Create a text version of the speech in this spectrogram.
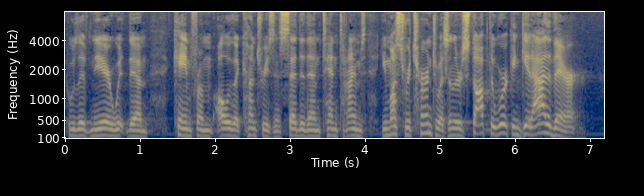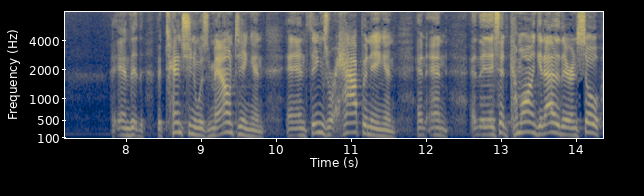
who lived near with them came from all of the countries and said to them 10 times, You must return to us. And they're stop the work and get out of there. And the, the tension was mounting and, and things were happening. And, and, and, and they said, Come on, get out of there. And so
